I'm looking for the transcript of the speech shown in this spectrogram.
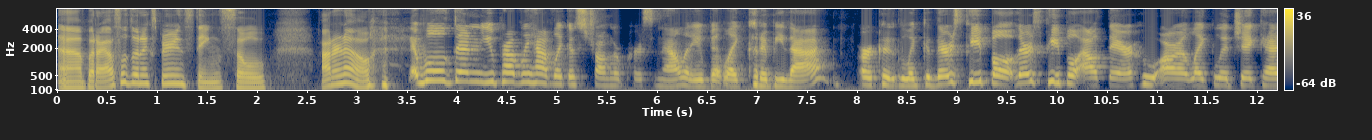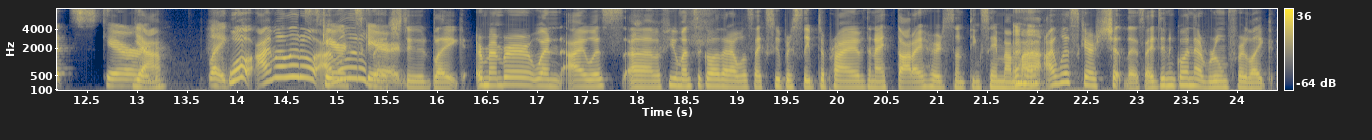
uh, but I also don't experience things, so I don't know. Well, then you probably have like a stronger personality, but like, could it be that? Or could like there's people there's people out there who are like legit get scared. Yeah. Like Well, I'm a little, Scared, I'm a little scared. bitch, dude. Like, remember when I was um, a few months ago that I was like super sleep deprived and I thought I heard something say "mama." Uh-huh. I was scared shitless. I didn't go in that room for like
